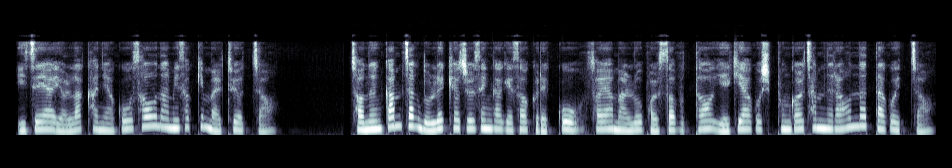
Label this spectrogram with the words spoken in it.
이제야 연락하냐고 서운함이 섞인 말투였죠. 저는 깜짝 놀래켜줄 생각에서 그랬고 저야말로 벌써부터 얘기하고 싶은 걸 참느라 혼났다고 했죠.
